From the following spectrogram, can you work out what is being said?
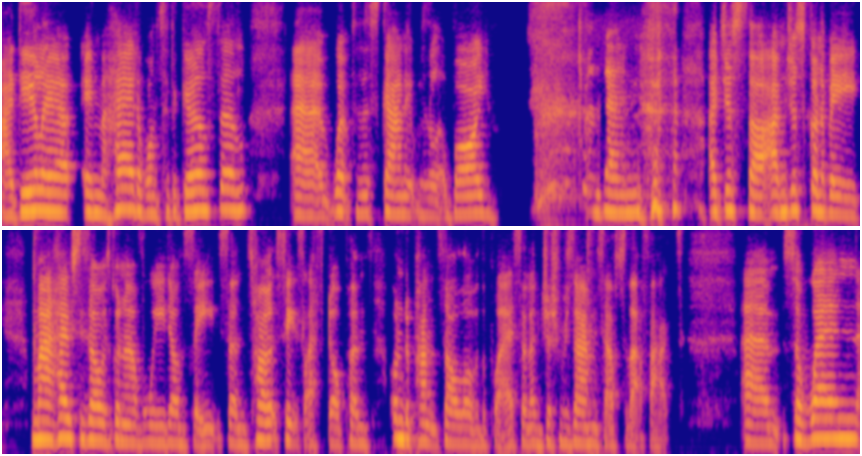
ideally, in my head, I wanted a girl still. Uh, went for the scan; it was a little boy and then I just thought I'm just going to be my house is always going to have weed on seats and toilet seats left up and underpants all over the place and I've just resigned myself to that fact. Um, so when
